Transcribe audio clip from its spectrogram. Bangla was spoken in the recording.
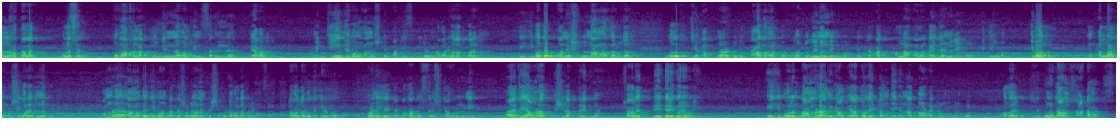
আল্লাহ তালা বলেছেন, তোমা খালাকুল জিন্না ওয়াল ইনসা ইল্লা আমি জিন এবং মানুষকে পাঠিয়েছি, কি জন্য? আমার ইবাদত করার জন্য। এই ইবাদত মানে শুধু নামাজ আর রোজা ইবাদত হচ্ছে আপনার যত কাজ আমার করতে হবে দৈনন্দিন প্রত্যেকটা আল্লাহ তাআলার গাইডলাইন অনুযায়ী করা। এটি হলো ইবাদত এবং আল্লাহকে খুশি করার জন্য আমরা আমাদের জীবনটাকে আসলে অনেক বেশি উল্টাপাল্টা করে দিচ্ছি উল্টাপাল্টা বলতে কীরকম ধরেন যে একটা কথা বলছেন, সেটা হলো উনি যে আমরা বেশি রাত করে ঘুমাই। সকালে দেরি করে উঠি। এই যে বলেন তো আমরা আমি কালকে রাতেও দেখলাম যে এখানে রাত বারোটা একটা দোকান বাজারে ঘুরতেছে। কোনো কারণ আছে, আড্ডা মারতেছে।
